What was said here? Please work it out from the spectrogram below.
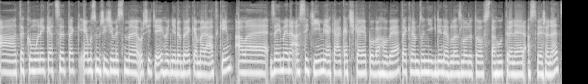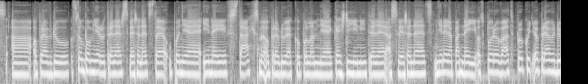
a ta komunikace, tak já musím říct, že my jsme určitě i hodně dobré kamarádky, ale zejména asi tím, jaká kačka je povahově, tak nám to nikdy nevlezlo do toho vztahu trenér a svěřenec a opravdu v tom poměru trenér-svěřenec to je úplně jiný vztah. Jsme opravdu jako podle mě každý jiný trenér a svěřenec. Mě nenapadne jí odporovat, pokud opravdu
